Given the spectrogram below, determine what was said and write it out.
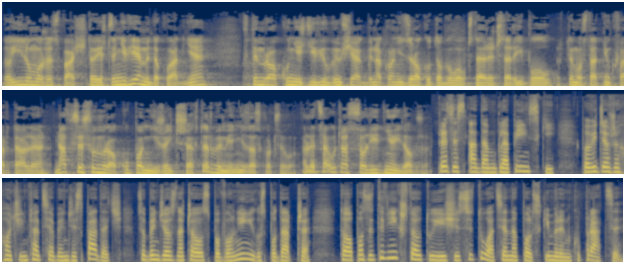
Do ilu może spaść? To jeszcze nie wiemy dokładnie. W tym roku nie zdziwiłbym się, jakby na koniec roku to było 4-4,5 w tym ostatnim kwartale. Na przyszłym roku poniżej 3 też by mnie nie zaskoczyło, ale cały czas solidnie i dobrze. Prezes Adam Glapiński powiedział, że choć inflacja będzie spadać, co będzie oznaczało spowolnienie gospodarcze, to pozytywnie kształtuje się sytuacja na polskim rynku pracy.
